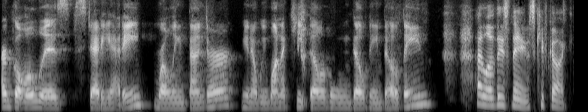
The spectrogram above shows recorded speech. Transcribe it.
our goal is steady Eddie, rolling thunder. You know, we want to keep building, building, building. I love these names. Keep going.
